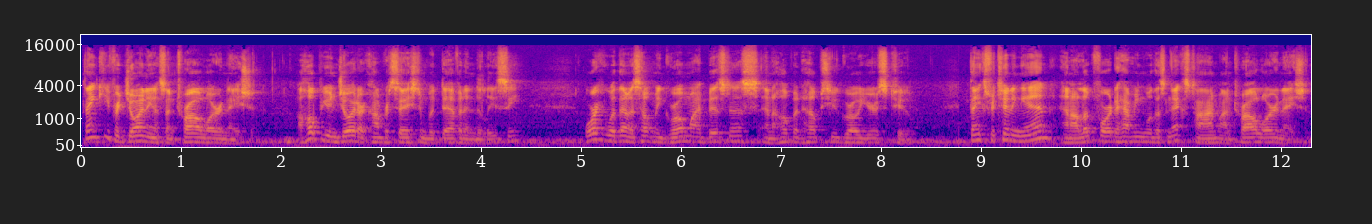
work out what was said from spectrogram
Thank you for joining us on Trial Lawyer Nation. I hope you enjoyed our conversation with Devin and Delisi. Working with them has helped me grow my business, and I hope it helps you grow yours too. Thanks for tuning in, and I look forward to having you with us next time on Trial Lawyer Nation.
